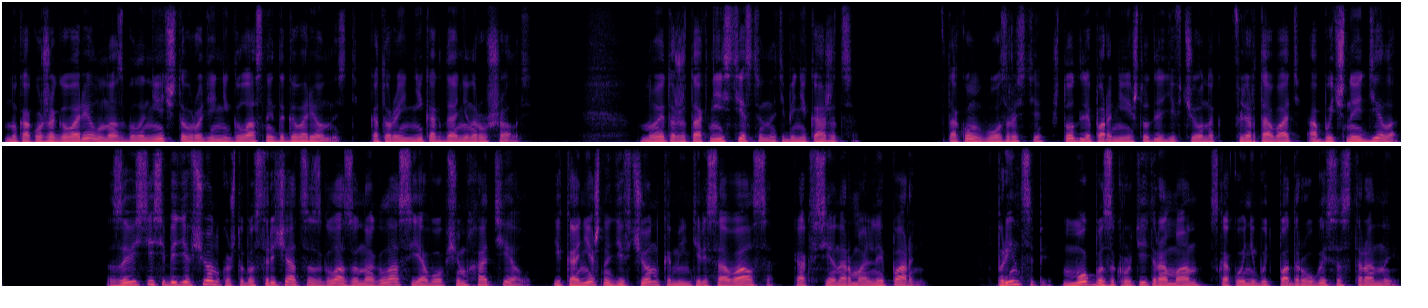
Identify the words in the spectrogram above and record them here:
но, как уже говорил, у нас было нечто вроде негласной договоренности, которая никогда не нарушалась. Но это же так неестественно, тебе не кажется? В таком возрасте, что для парней, что для девчонок, флиртовать – обычное дело. Завести себе девчонку, чтобы встречаться с глазу на глаз, я, в общем, хотел. И, конечно, девчонками интересовался, как все нормальные парни принципе, мог бы закрутить роман с какой-нибудь подругой со стороны.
